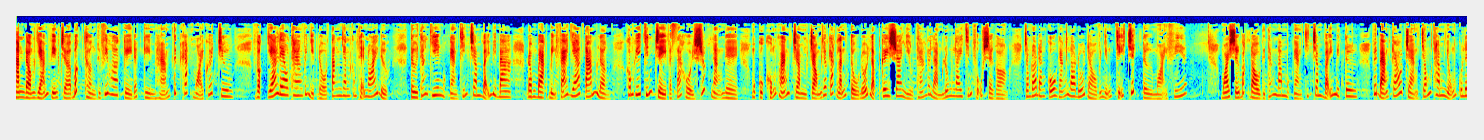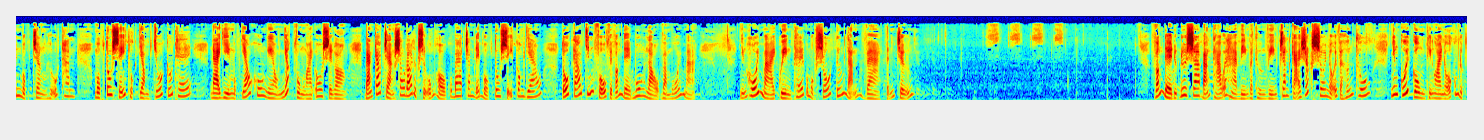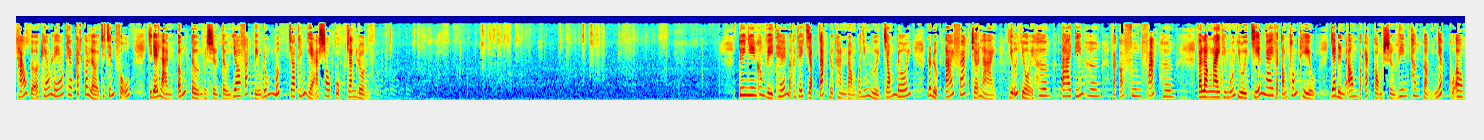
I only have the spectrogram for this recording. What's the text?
Hành động giảm viện trợ bất thần từ phía Hoa Kỳ đã kìm hãm tức khắc mọi khuếch trương. Vật giá leo thang với nhịp độ tăng nhanh không thể nói được. Từ tháng Giêng 1973, đồng bạc bị phá giá 8 lần. Không khí chính trị và xã hội rất nặng nề. Một cuộc khủng hoảng trầm trọng do các lãnh tụ đối lập gây ra nhiều tháng đã làm lung lay chính phủ Sài Gòn, trong đó đang cố gắng lo đối đầu với những chỉ trích từ mọi phía. Mọi sự bắt đầu từ tháng 5 1974 với bản cáo trạng chống tham nhũng của Linh Mục Trần Hữu Thanh, một tu sĩ thuộc dòng Chúa Cứu Thế, đại diện một giáo khu nghèo nhất vùng ngoại ô Sài Gòn. Bản cáo trạng sau đó được sự ủng hộ của 301 tu sĩ công giáo, tố cáo chính phủ về vấn đề buôn lậu và mối mại những hối mại quyền thế của một số tướng lãnh và tỉnh trưởng. Vấn đề được đưa ra bản thảo ở Hạ viện và Thượng viện tranh cãi rất sôi nổi và hứng thú. Nhưng cuối cùng thì ngoài nổ cũng được tháo gỡ khéo léo theo cách có lợi cho chính phủ, chỉ để lại một ấn tượng về sự tự do phát biểu đúng mức cho thính giả sau cuộc tranh luận. Tuy nhiên không vì thế mà có thể dập tắt được hành động của những người chống đối. Nó được tái phát trở lại, dữ dội hơn, tai tiếng hơn và có phương pháp hơn. Và lần này thì mũi dùi chĩa ngay vào Tổng thống Thiệu, gia đình ông và các cộng sự viên thân cận nhất của ông.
